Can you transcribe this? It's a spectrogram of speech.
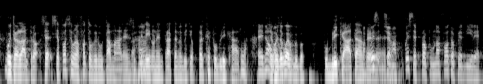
Poi, tra l'altro, se, se fosse una foto venuta male, nel senso Ah. che lei non è entrata nell'obiettivo, perché pubblicarla? Eh no, Cioè, questa qua è proprio pubblicata. Ma, per- questa, cioè, ma questa è proprio una foto per dire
